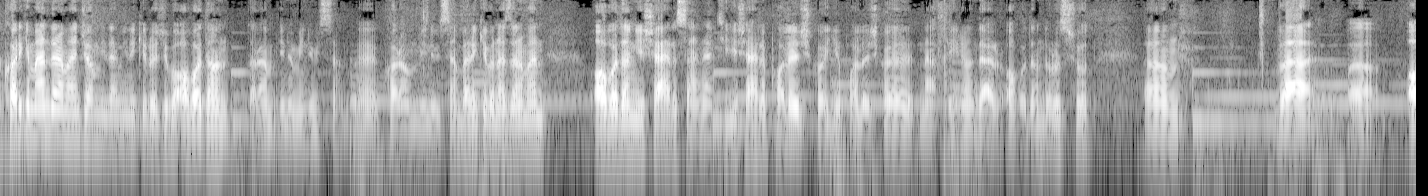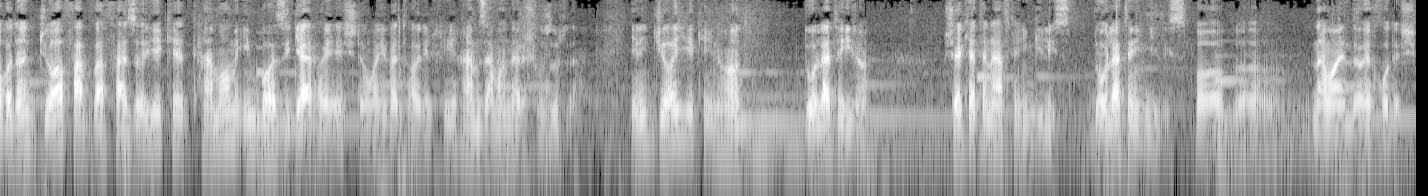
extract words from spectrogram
کاری که من دارم انجام میدم اینه که راجب آبادان دارم اینو می نویسم کارم می نویسم برای اینکه به نظر من آبادان یه شهر صنعتی یه شهر پالایشگاهی پالایشگاه نفت ایران در آبادان درست شد. و آبادان جا و فضاییه که تمام این بازیگرهای اجتماعی و تاریخی همزمان درش حضور دارن. یعنی جاییه که اینها دولت ایران شرکت نفت انگلیس دولت انگلیس با نماینده های خودش.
